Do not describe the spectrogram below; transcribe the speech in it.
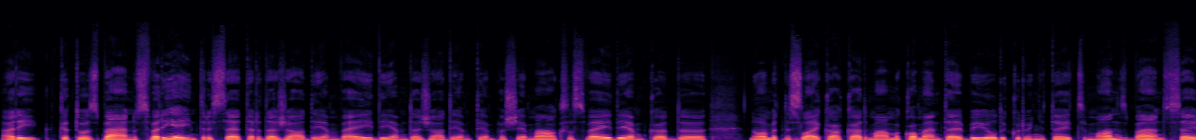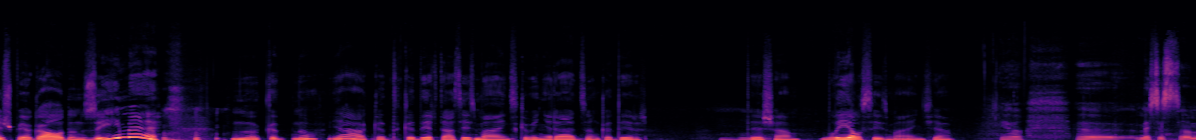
arī, ka tos bērnus var ieinteresēt ar dažādiem veidiem, dažādiem tiem pašiem mākslas veidiem, kad uh, nometnes laikā kāda mamma komentēja bildi, kur viņa teica, mans bērns sēž pie galda un zīmē. nu, kad, nu, jā, kad, kad ir tās izmaiņas, ka viņa redz un kad ir mhm. tiešām lielas izmaiņas, jā. Jā, mēs esam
